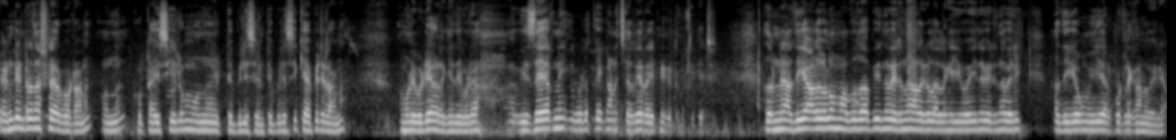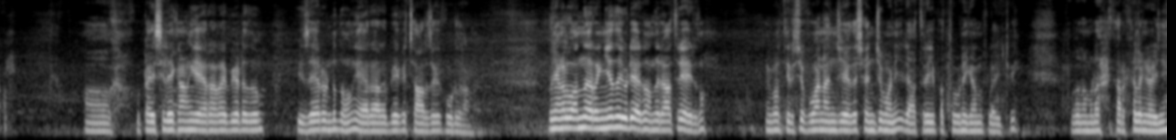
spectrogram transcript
രണ്ട് ഇന്റർനാഷണൽ എയർപോർട്ടാണ് ഒന്ന് കുട്ടായിസിയിലും ഒന്ന് ടെബിലിസിയിലും. ടെബിലിസി ക്യാപിറ്റലാണ് നമ്മളിവിടെ ഇറങ്ങിയത്. ഇവിടെ വിസയറിന് ഇവിടത്തേക്കാണ് ചെറിയ റേറ്റിന് കിട്ടുന്നത് ടിക്കറ്റ് അതുകൊണ്ട് അധികം ആളുകളും അബുദാബിയിൽ നിന്ന് വരുന്ന ആളുകൾ അല്ലെങ്കിൽ യു എയിൽ നിന്ന് വരുന്നവർ അധികവും ഈ എയർപോർട്ടിലേക്കാണ് വരിക. കുട്ടായിസിലേക്കാണെങ്കിൽ എയർ അറേബ്യയുടേതും വിസയർ ഉണ്ടെന്ന് തോന്നുന്നു. എയർ അറേബ്യയൊക്കെ ചാർജൊക്കെ കൂടുതലാണ്. അപ്പോൾ ഞങ്ങൾ വന്ന് ഇറങ്ങിയത് ഇവിടെയായിരുന്നു. അന്ന് രാത്രിയായിരുന്നു. ഇപ്പോൾ തിരിച്ചു പോകാൻ അഞ്ച് ഏകദേശം അഞ്ച് മണി. രാത്രി പത്ത് മണിക്കാണ് ഫ്ലൈറ്റ് അപ്പോൾ നമ്മുടെ കറക്കെല്ലാം കഴിഞ്ഞ്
